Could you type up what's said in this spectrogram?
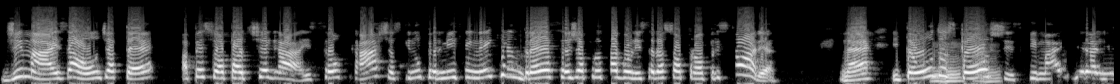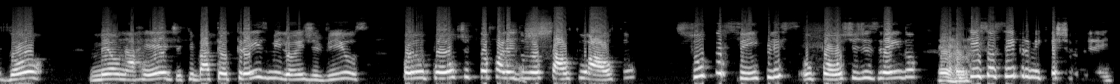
demais aonde até a pessoa pode chegar. E são caixas que não permitem nem que André seja protagonista da sua própria história, né? Então, um dos uhum, posts uhum. que mais viralizou meu na rede, que bateu 3 milhões de views, foi um post que eu falei do meu salto alto, super simples, o post dizendo, uhum. porque isso eu sempre me questionei,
